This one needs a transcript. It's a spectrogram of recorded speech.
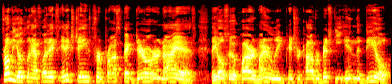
from the Oakland Athletics in exchange for prospect Darell Hernaiz. They also acquired minor league pitcher Kyle Virbitsky in the deal.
